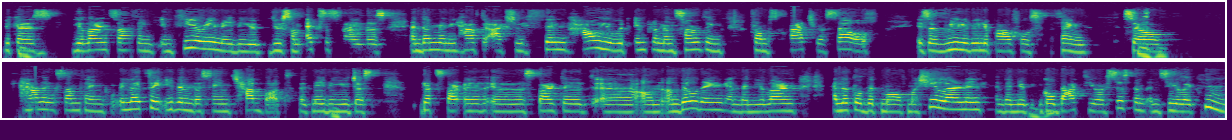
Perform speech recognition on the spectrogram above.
because mm-hmm. you learn something in theory, maybe you do some exercises, and then when you have to actually think how you would implement something from scratch yourself is a really, really powerful thing. So mm-hmm having something let's say even the same chatbot that maybe you just get start, uh, uh, started uh, on, on building and then you learn a little bit more of machine learning and then you mm-hmm. go back to your assistant and see like hmm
